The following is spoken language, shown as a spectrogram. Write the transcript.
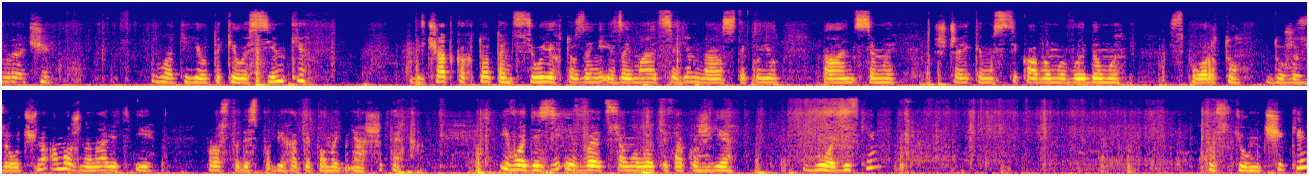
До речі, от є такі лосінки. Дівчатка, хто танцює, хто займається гімнастикою, танцями, ще якимись цікавими видами спорту. Дуже зручно, а можна навіть і просто десь побігати, помедняшити. І в одязі, і в цьому лоті також є водики, костюмчики.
